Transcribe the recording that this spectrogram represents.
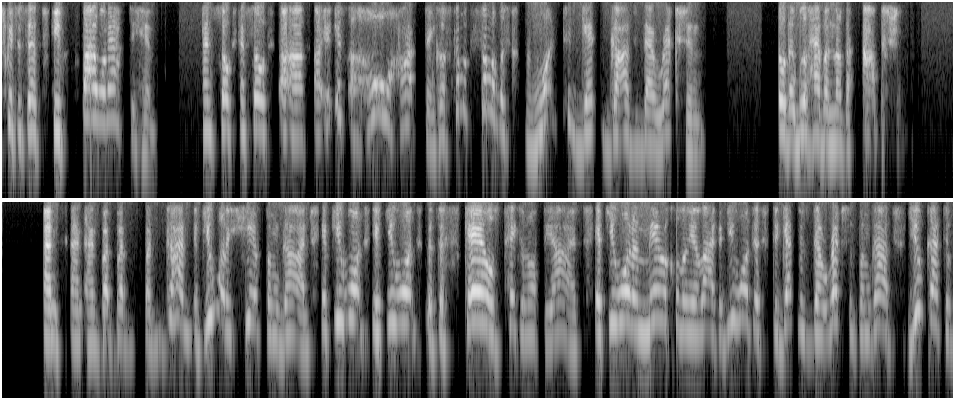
Scripture says he followed after him. And so, and so, uh, uh, it's a whole heart thing because some of, some of us want to get God's direction so that we'll have another option. And and and but but but God, if you want to hear from God, if you want if you want the, the scales taken off the eyes, if you want a miracle in your life, if you want to, to get this direction from God, you got to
